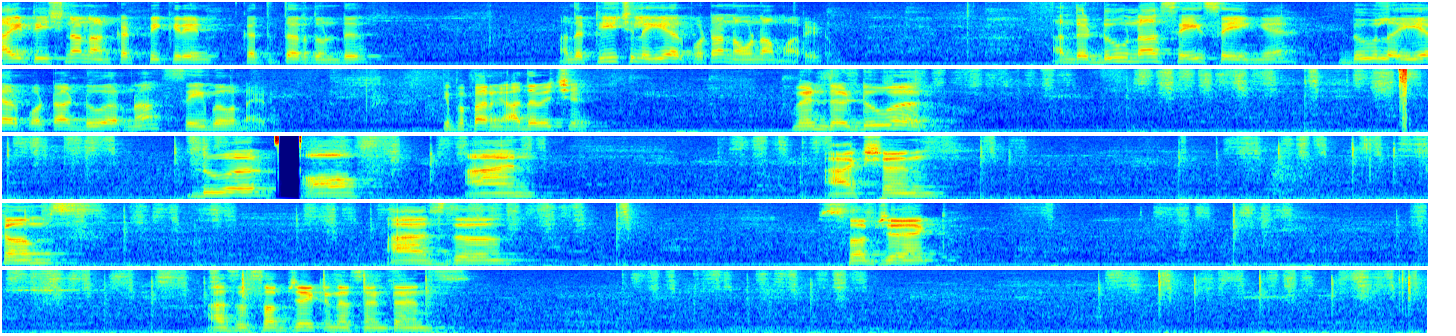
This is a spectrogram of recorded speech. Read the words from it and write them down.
ஐ டீச்னா நான் கற்பிக்கிறேன் கற்றுத்தரதுண்டு. அந்த டீச்சில் ஏஆர் போட்டால் நவுனாக மாறிடும். அந்த டூனா செய் செய்யுங்க. டூவில் ஏஆர் போட்டால் டூவர்னா செய்பவர்னு ஆகிடும் இப்போ பாருங்கள் அதை வச்சு. When the doer doer of an action comes as the subject as a subject in a sentence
